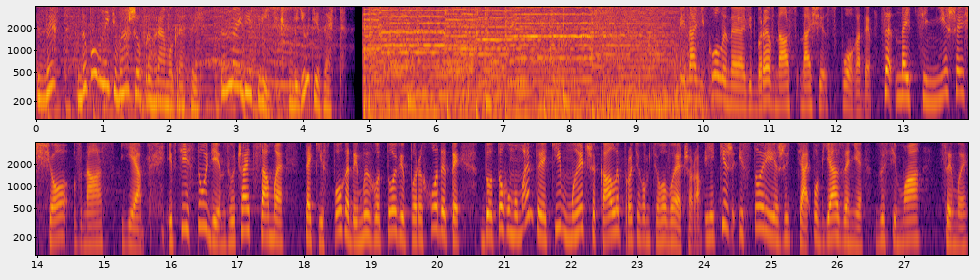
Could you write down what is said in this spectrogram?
Зест доповнить вашу програму краси. Знайди свій б'юті зест. Війна ніколи не відбере в нас наші спогади. Це найцінніше, що в нас є. І в цій студії звучать саме такі спогади. Ми готові переходити до того моменту, який ми чекали протягом цього вечора. Які ж історії життя пов'язані з усіма цими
